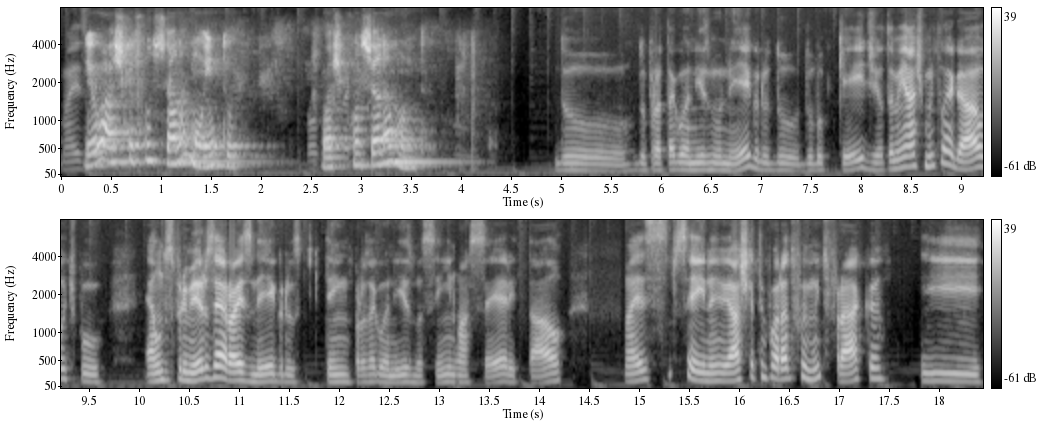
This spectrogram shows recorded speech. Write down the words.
Mas Eu acho que funciona muito. Eu acho que funciona muito. Do, do protagonismo negro do, do Luke Cage, eu também acho muito legal, tipo, é um dos primeiros heróis negros que tem protagonismo, assim, numa série e tal, mas, não sei, né, eu acho que a temporada foi muito fraca e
